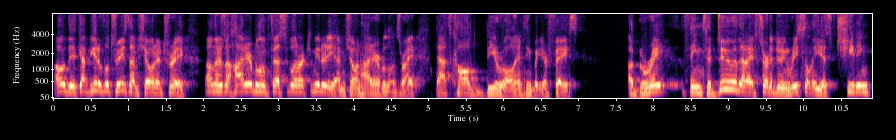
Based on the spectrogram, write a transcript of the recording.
Oh they've got beautiful trees i'm showing a tree. Oh there's a hot air balloon festival in our community i'm showing hot air balloons right? That's called b-roll anything but your face. A great thing to do that I've started doing recently is cheating.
